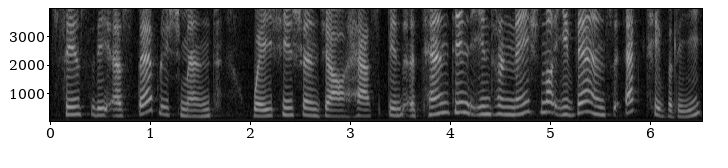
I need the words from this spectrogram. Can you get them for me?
Since the establishment, Weixin Shengjiao has been attending international events actively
